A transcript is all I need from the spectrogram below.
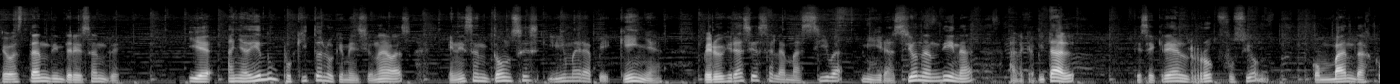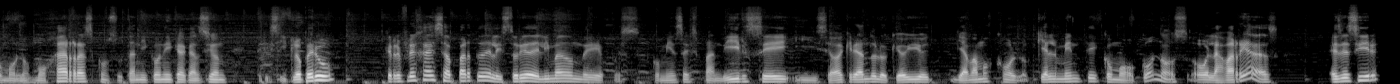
Es bastante interesante. Y eh, añadiendo un poquito a lo que mencionabas, en ese entonces Lima era pequeña, pero es gracias a la masiva migración andina a la capital que se crea el rock fusión, con bandas como Los Mojarras con su tan icónica canción Triciclo Perú, que refleja esa parte de la historia de Lima donde pues comienza a expandirse y se va creando lo que hoy llamamos coloquialmente como conos o las barriadas. Es decir,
